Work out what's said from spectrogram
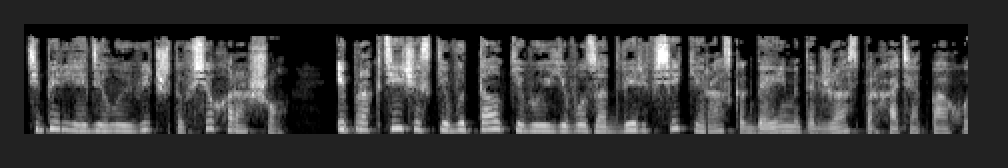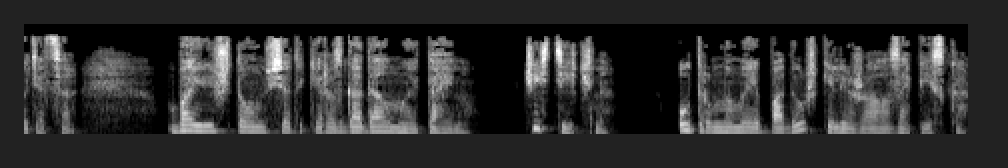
Теперь я делаю вид, что все хорошо, и практически выталкиваю его за дверь всякий раз, когда Эммет и Джаспер хотят поохотиться. Боюсь, что он все-таки разгадал мою тайну. Частично. Утром на моей подушке лежала записка.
